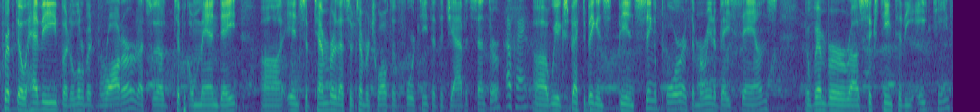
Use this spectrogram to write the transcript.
crypto heavy, but a little bit broader. That's a typical mandate uh, in September. That's September 12th to the 14th at the Javits Center. Okay. Uh, we expect to be in, be in Singapore at the Marina Bay Sands, November uh, 16th to the 18th,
